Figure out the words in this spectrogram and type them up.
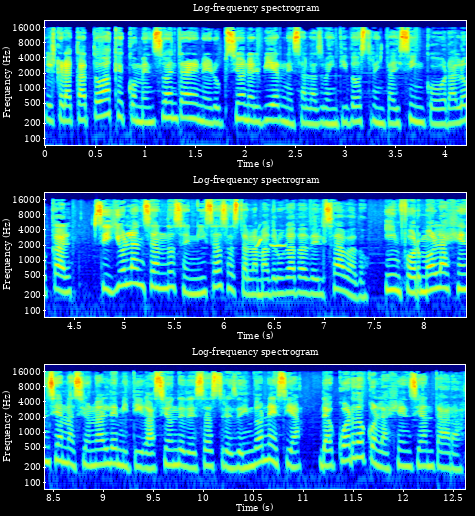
El Krakatoa, que comenzó a entrar en erupción el viernes a las 22.35 hora local, siguió lanzando cenizas hasta la madrugada del sábado, informó la Agencia Nacional de Mitigación de Desastres de Indonesia, de acuerdo con la agencia Antara.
